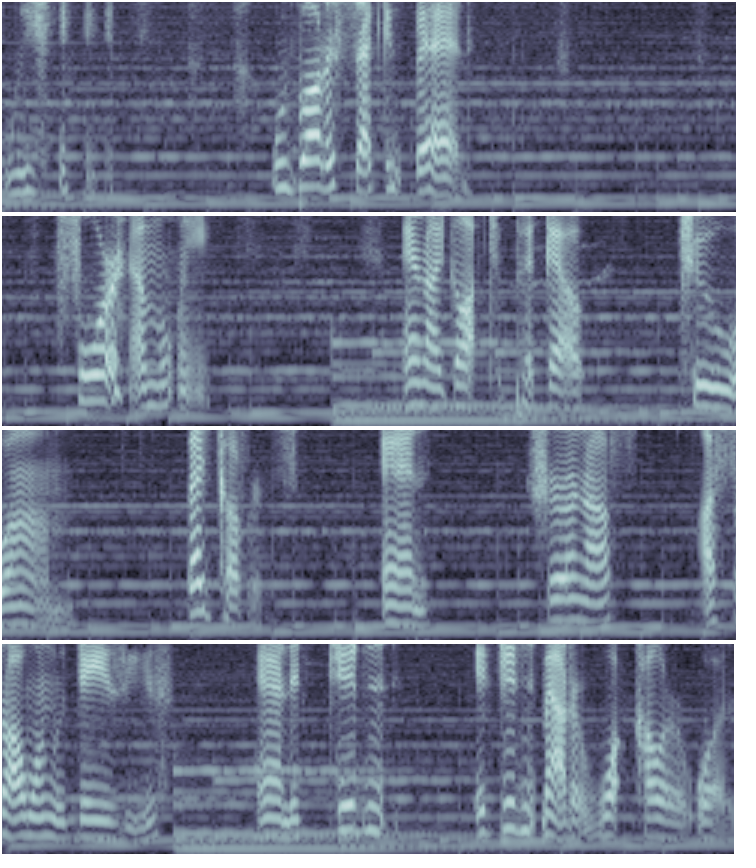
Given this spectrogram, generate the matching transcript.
We we bought a second bed for Emily. And I got to pick out two um bed covers. And Sure enough, I saw one with daisies, and it didn't it didn't matter what color it was.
